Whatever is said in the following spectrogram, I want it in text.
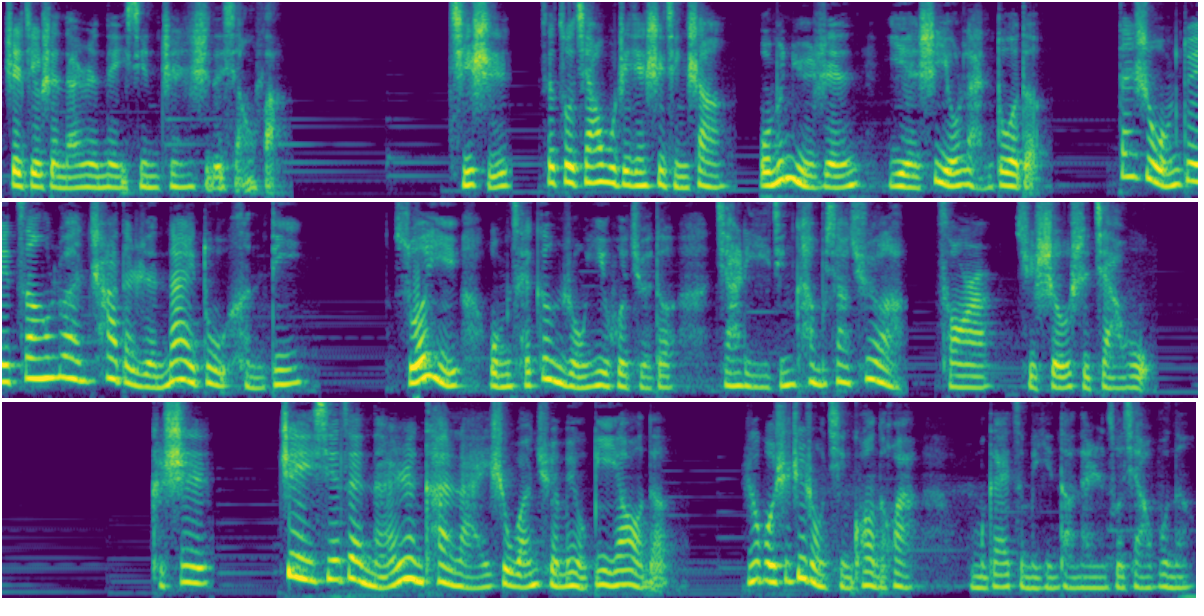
这就是男人内心真实的想法。其实，在做家务这件事情上，我们女人也是有懒惰的，但是我们对脏乱差的忍耐度很低，所以我们才更容易会觉得家里已经看不下去了。从而去收拾家务。可是，这些在男人看来是完全没有必要的。如果是这种情况的话，我们该怎么引导男人做家务呢？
